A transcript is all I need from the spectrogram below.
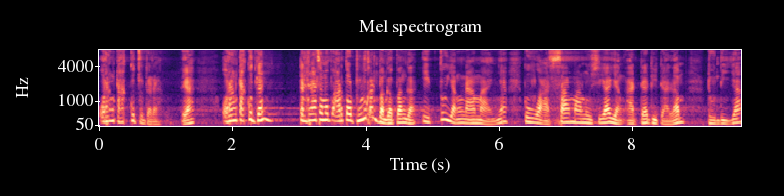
orang takut saudara ya. Orang takut kan kenal sama Pak Harto dulu kan bangga-bangga. Itu yang namanya kuasa manusia yang ada di dalam dunia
